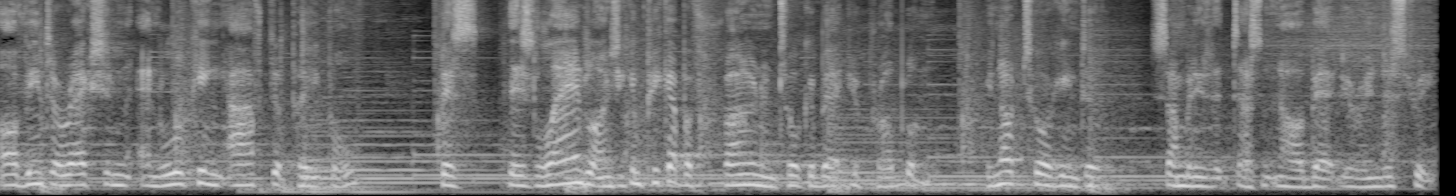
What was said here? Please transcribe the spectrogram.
of interaction and looking after people, there's, there's landlines. You can pick up a phone and talk about your problem. You're not talking to somebody that doesn't know about your industry.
